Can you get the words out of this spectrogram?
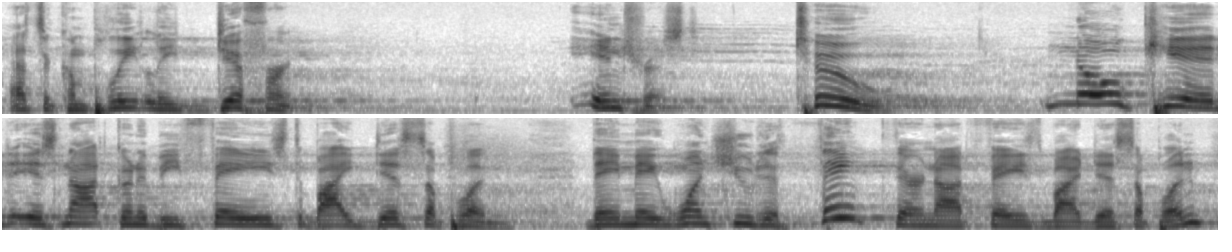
That's a completely different interest. Two, no kid is not going to be fazed by discipline. They may want you to think they're not fazed by discipline.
